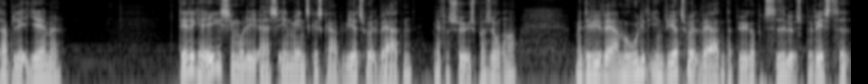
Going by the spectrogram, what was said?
der blev hjemme. Dette kan ikke simuleres i en menneskeskabt virtuel verden med forsøgspersoner, men det vil være muligt i en virtuel verden, der bygger på tidløs bevidsthed.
